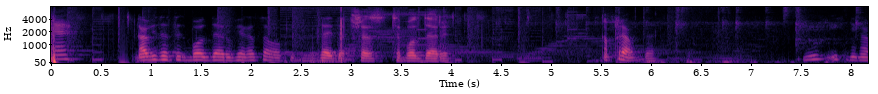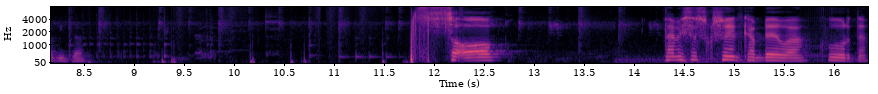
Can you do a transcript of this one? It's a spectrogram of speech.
Nie. Nienawidzę tych bolderów, jak cało kiedy zejdę przez te boldery. Naprawdę. Już ich nienawidzę. Co? Tam jeszcze skrzynka była, kurde.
